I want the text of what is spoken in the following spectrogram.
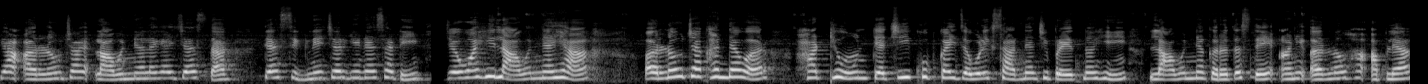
या अर्णवच्या लावण्याला घ्यायच्या असतात त्या सिग्नेचर घेण्यासाठी जेव्हा ही लावण्य ह्या अर्णवच्या खांद्यावर हात ठेवून त्याची खूप काही जवळीक साधण्याची प्रयत्न ही लावण्य करत असते आणि अर्णव हा आपल्या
